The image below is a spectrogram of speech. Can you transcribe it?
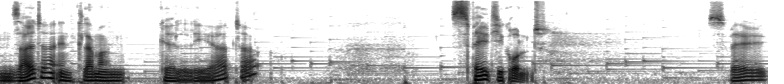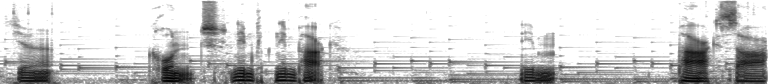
Winsalter in Klammern Gelehrter. Sveldjegrund. Sveldjegrund. Neben, neben Park. Neben Park. So.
